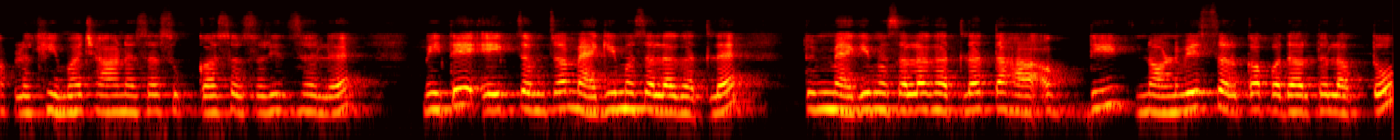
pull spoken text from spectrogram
आपला खिमा छान असा सुक्का ससरीत झाला आहे मी इथे एक चमचा मॅगी मसाला घातला आहे तुम्ही मॅगी मसाला घातलात तर हा अगदी नॉनव्हेजसारखा पदार्थ लागतो.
